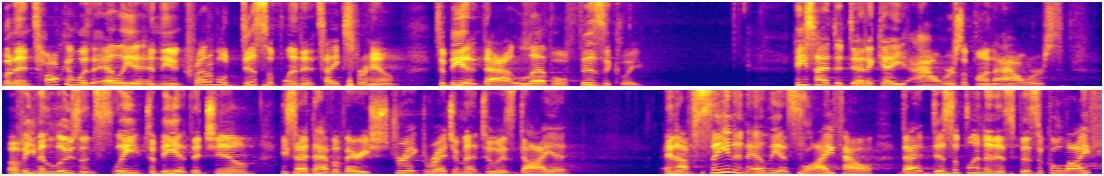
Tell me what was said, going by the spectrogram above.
But in talking with Elliot and the incredible discipline it takes for him to be at that level physically, he's had to dedicate hours upon hours of even losing sleep to be at the gym. He's had to have a very strict regiment to his diet. And I've seen in Elliot's life how that discipline in his physical life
